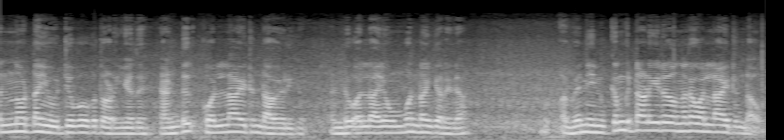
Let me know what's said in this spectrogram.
എന്നോട്ടാണ് യൂട്യൂബ് ഒക്കെ തുടങ്ങിയത്. രണ്ട് കൊല്ലമായിട്ടുണ്ടാവുമായിരിക്കും രണ്ട് കൊല്ലം അതിന് മുമ്പ് ഉണ്ടോ എനിക്കറിയില്ല. ഇവൻ ഇൻകം കിട്ടുകയാണെങ്കിൽ ഒരു ഒന്നര കൊല്ലമായിട്ടുണ്ടാവും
